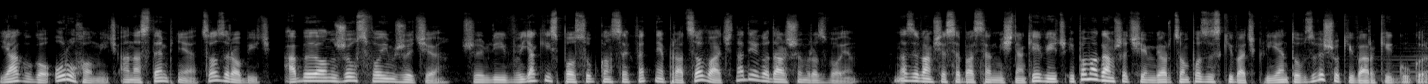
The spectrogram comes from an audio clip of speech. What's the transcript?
jak go uruchomić, a następnie co zrobić, aby on żył swoim życiem, czyli w jaki sposób konsekwentnie pracować nad jego dalszym rozwojem. Nazywam się Sebastian Miśniakiewicz i pomagam przedsiębiorcom pozyskiwać klientów z wyszukiwarki Google.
